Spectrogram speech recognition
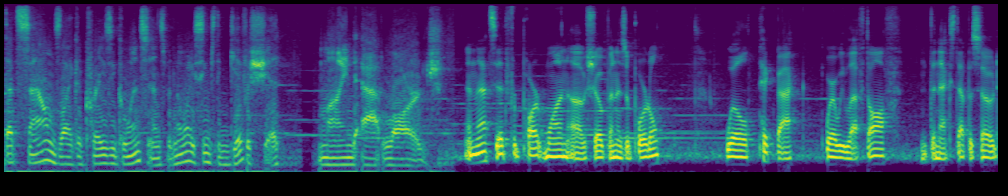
That sounds like a crazy coincidence, but nobody seems to give a shit. Mind at large. And that's it for part one of Chopin as a Portal. We'll pick back where we left off the next episode.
